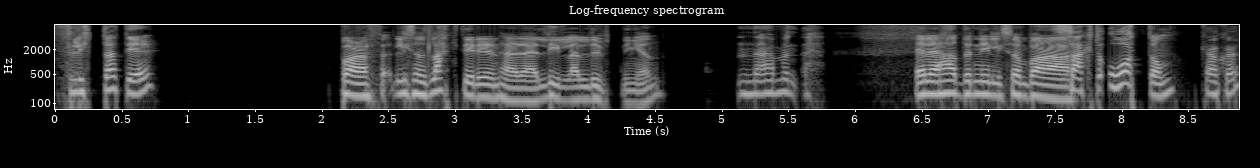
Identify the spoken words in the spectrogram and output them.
flyttat er? Bara för, liksom lagt er i den här eh, lilla lutningen? Nej men, Eller hade ni liksom bara Sagt åt dem, kanske?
